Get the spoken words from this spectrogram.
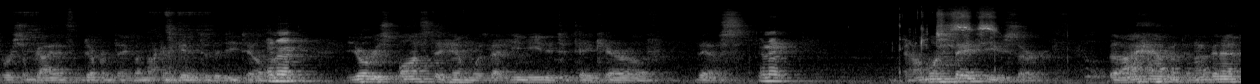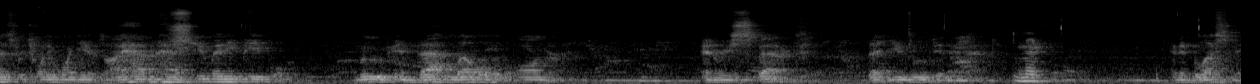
for some guidance and different things, I'm not going to get into the details. Amen. Your response to him was that he needed to take care of this. Amen. And I'm going to say to you, sir, that I haven't, and I've been at this for 21 years, I haven't had too many people move in that level of honor and respect that you moved in that. Amen. And it blessed me.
